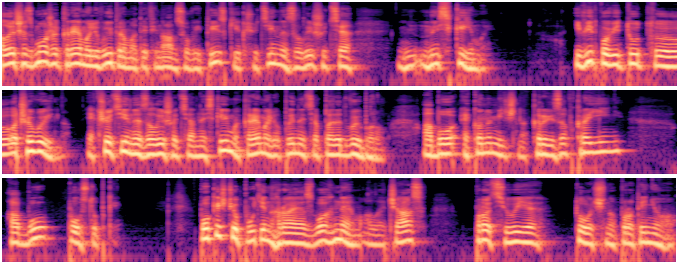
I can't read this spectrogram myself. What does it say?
Але чи зможе Кремль витримати фінансовий тиск, якщо ціни залишаться низькими? І відповідь тут е, очевидна: якщо ціни залишаться низькими, Кремль опиниться перед вибором або економічна криза в країні, або поступки. Поки що Путін грає з вогнем, але час працює точно проти нього.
